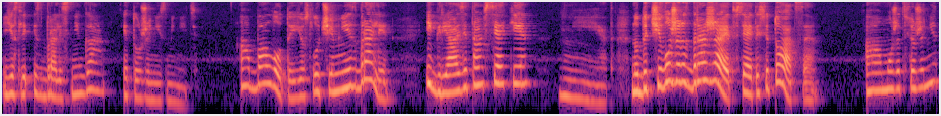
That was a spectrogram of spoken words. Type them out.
Если избрали снега, это уже не изменить. А болото ее случаем не избрали? И грязи там всякие? Нет. Но до чего же раздражает вся эта ситуация? А может, все же нет?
